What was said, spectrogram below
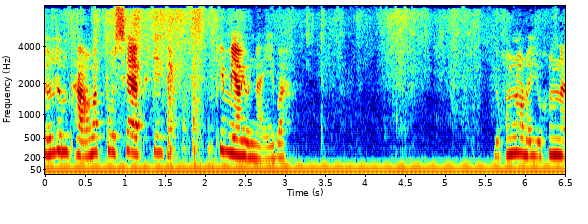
เดี๋ยวลืมถามว่าตู้แช่พี่พี่แมวอยู่ไหนปะอยู่ข้างนอกหรืออยู่ข้างใน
